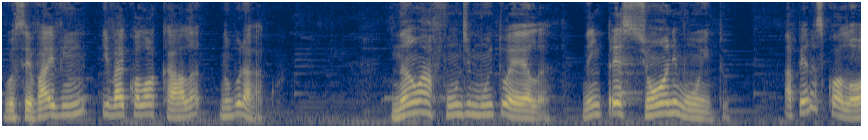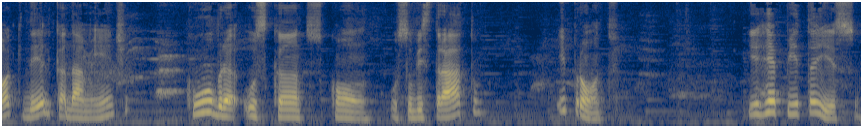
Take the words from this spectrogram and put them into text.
Você vai vir e vai colocá-la no buraco. Não afunde muito ela, nem pressione muito. Apenas coloque delicadamente, cubra os cantos com o substrato e pronto. E repita isso.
